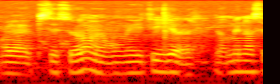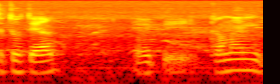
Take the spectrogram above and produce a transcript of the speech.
Puis c'est ça, on a été euh, dormir dans cet hôtel. Et puis, quand même,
